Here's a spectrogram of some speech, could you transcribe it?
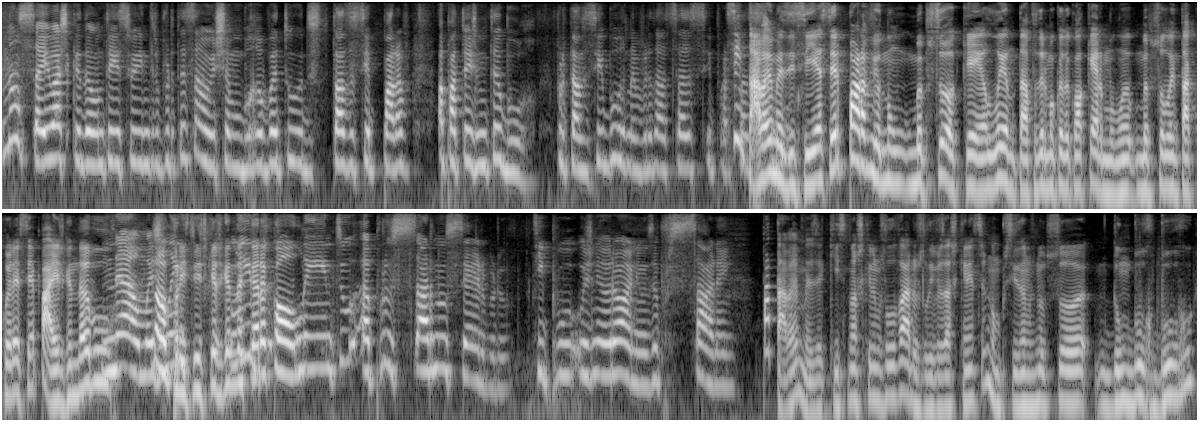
Não sei, eu acho que cada um tem a sua interpretação. Eu chamo burra tudo. Se tu estás a ser parvo, ah pá, tu és muito burro. Porque estás a ser burro, na verdade, estás a ser parvo. Sim, está a bem, mas isso aí é ser parvo. Eu não- Uma pessoa que é lenta a fazer uma coisa qualquer, uma, uma pessoa lenta a correr, é ser pá, és ganda burro. Não, mas Não, lento, para isso diz que és ganda lento, caracol. lento a processar no cérebro. Tipo, os neurónios a processarem. Pá, tá bem, mas aqui se nós queremos levar os livros às crianças, não precisamos de uma pessoa, de um burro burro,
